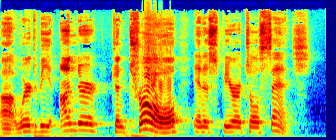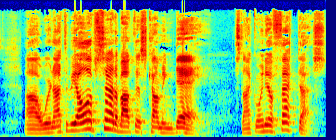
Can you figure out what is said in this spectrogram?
Uh, we're to be under control in a spiritual sense. Uh, we're not to be all upset about this coming day. It's not going to affect us.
